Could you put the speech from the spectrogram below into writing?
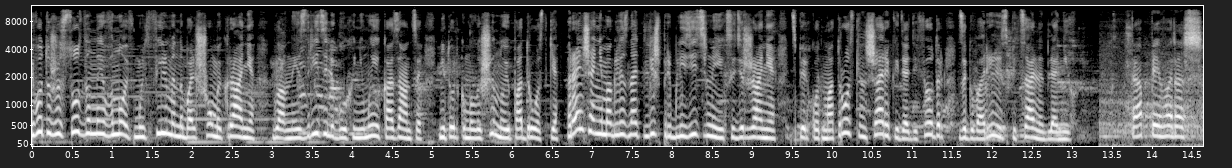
И вот уже созданные вновь мультфильмы на большом экране. Главные зрители – глухонемые казанцы. Не только малыши, но и подростки. Раньше они могли знать лишь приблизительное их содержание. Теперь кот Матроскин, Шарик и дядя Федор заговорили специально для них. Да, первый раз.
